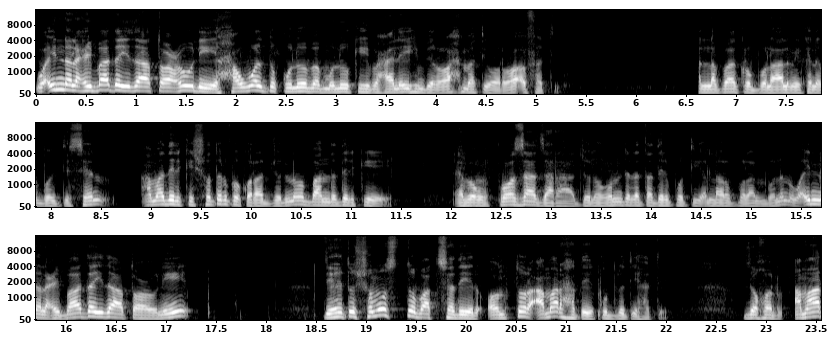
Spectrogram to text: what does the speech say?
وإن العباد إذا طاعوني حولت قلوب ملوكهم عليهم بالرحمة والرأفة আল্লাহ পাক রব্বুল আলম এখানে বলতেছেন আমাদেরকে সতর্ক করার জন্য বান্দাদেরকে এবং প্রজা যারা জনগণ যারা তাদের প্রতি আল্লাহ রব্বুল আলম বলেন ওয়াইনাল ইবাদা ইদা আতনি যেহেতু সমস্ত বাচ্চাদের অন্তর আমার হাতে কুদরতি হাতে যখন আমার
